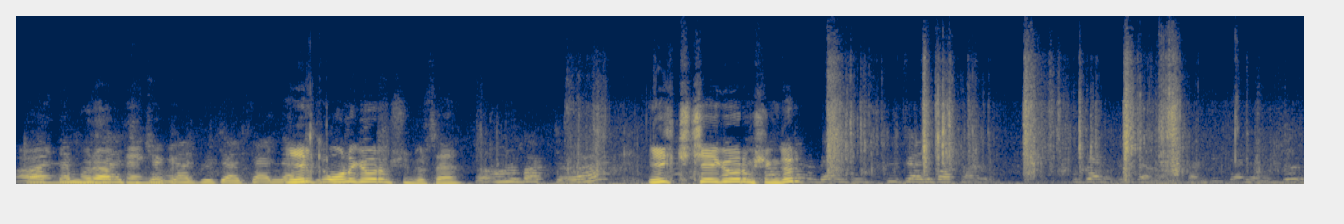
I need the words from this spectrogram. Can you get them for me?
Aynı Baktım bıraktığın güzel gibi. çiçekler güzel. Senler İlk onu görmüşsündür sen. Onu baktı ha. İlk çiçeği görmüşsündür. Ben de güzel bakarım. Bu ben güzel bakarım. Bir tane böyle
